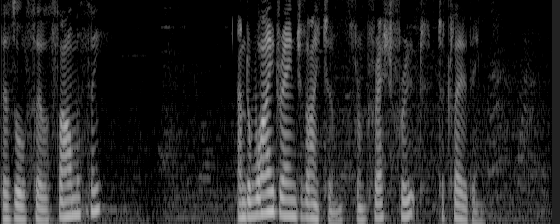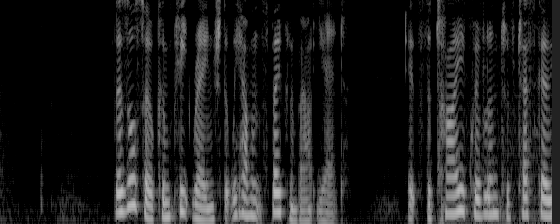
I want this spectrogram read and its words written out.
There's also a pharmacy and a wide range of items from fresh fruit to clothing. There's also a complete range that we haven't spoken about yet. It's the Thai equivalent of Tesco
